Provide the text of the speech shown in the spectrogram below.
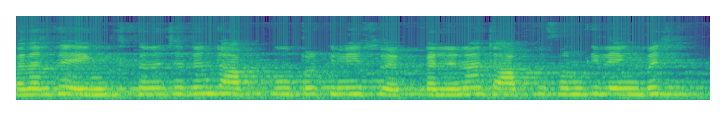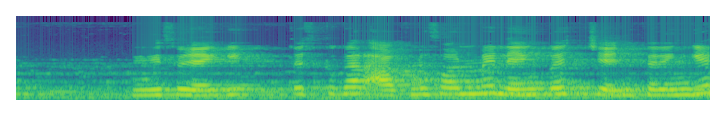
बदल कर इंग्लिश करना चाहते हैं तो आपको ऊपर के लिए स्वेप कर लेना तो आपके फ़ोन की लैंग्वेज इंग्लिश हो जाएगी। तो इस प्रकार आप अपने फ़ोन में लैंग्वेज चेंज करेंगे।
